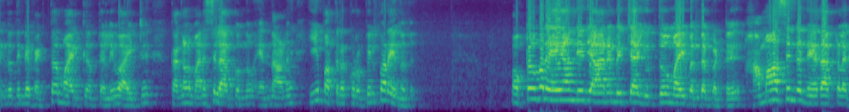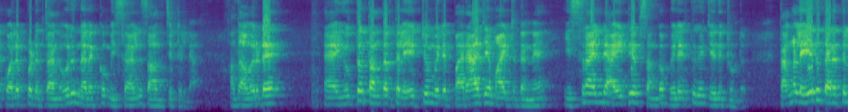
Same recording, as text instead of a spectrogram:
എന്നതിന്റെ വ്യക്തമായിരിക്കുന്ന തെളിവായിട്ട് തങ്ങൾ മനസ്സിലാക്കുന്നു എന്നാണ് ഈ പത്രക്കുറിപ്പിൽ പറയുന്നത്. ഒക്ടോബർ ഏഴാം തീയതി ആരംഭിച്ച യുദ്ധവുമായി ബന്ധപ്പെട്ട് ഹമാസിന്റെ നേതാക്കളെ കൊലപ്പെടുത്താൻ ഒരു നിലക്കും ഇസ്രായേലിന് സാധിച്ചിട്ടില്ല. അത് അവരുടെ യുദ്ധതന്ത്രത്തിൽ ഏറ്റവും വലിയ പരാജയമായിട്ട് തന്നെ ഇസ്രായേലിന്റെ ഐ ഡി എഫ് സംഘം വിലയിരുത്തുകയും ചെയ്തിട്ടുണ്ട്. തങ്ങൾ ഏത് തരത്തിൽ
